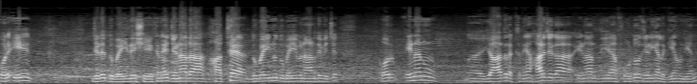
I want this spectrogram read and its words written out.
ਔਰ ਇਹ ਜਿਹੜੇ ਦੁਬਈ ਦੇ ਸ਼ੇਖ ਨੇ, ਜਿਨ੍ਹਾਂ ਦਾ ਹੱਥ ਹੈ ਦੁਬਈ ਨੂੰ ਦੁਬਈ ਬਣਾਉਣ ਦੇ ਵਿੱਚ। ਔਰ ਇਹਨਾਂ ਨੂੰ ਯਾਦ ਰੱਖਦੇ ਆ ਹਰ ਜਗ੍ਹਾ ਇਹਨਾਂ ਦੀਆਂ ਫੋਟੋਜ਼ ਜਿਹੜੀਆਂ ਲੱਗੀਆਂ ਹੁੰਦੀਆਂ ਨੇ।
